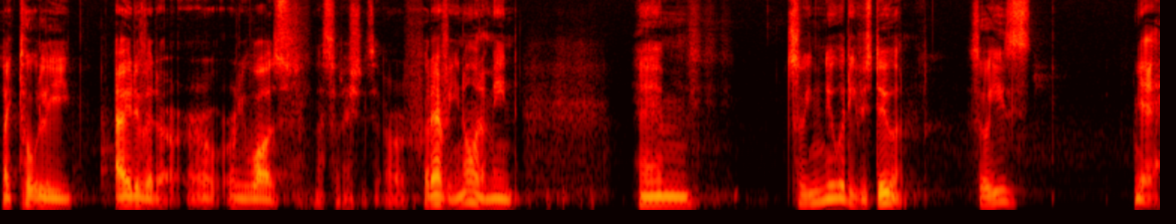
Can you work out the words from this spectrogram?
like totally out of it or, or, or he was. That's what I should say or whatever. You know what I mean. Um. So he knew what he was doing. So he's yeah.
